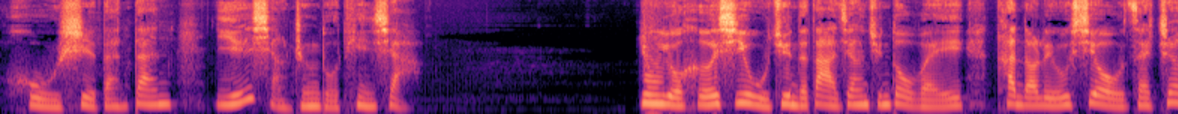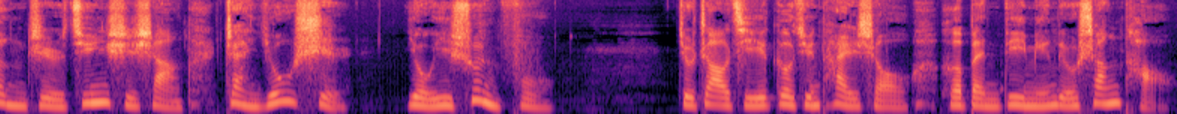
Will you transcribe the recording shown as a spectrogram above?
虎视眈眈，也想争夺天下。拥有河西五郡的大将军窦唯看到刘秀在政治军事上占优势。有意顺服，就召集各郡太守和本地名流商讨，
